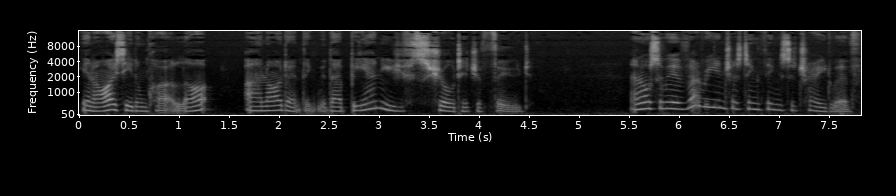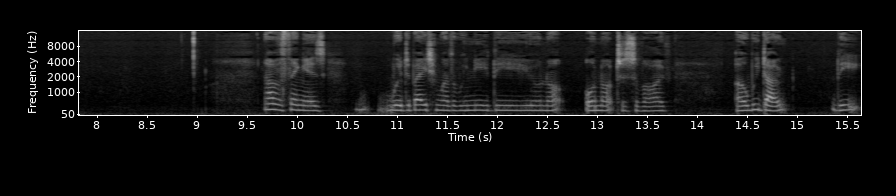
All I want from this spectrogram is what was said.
You know, I see them quite a lot, and I don't think there'd be any shortage of food. And also, we have very interesting things to trade with. Another thing is, we're debating whether we need the EU or not, or not to survive. Uh, we don't. The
